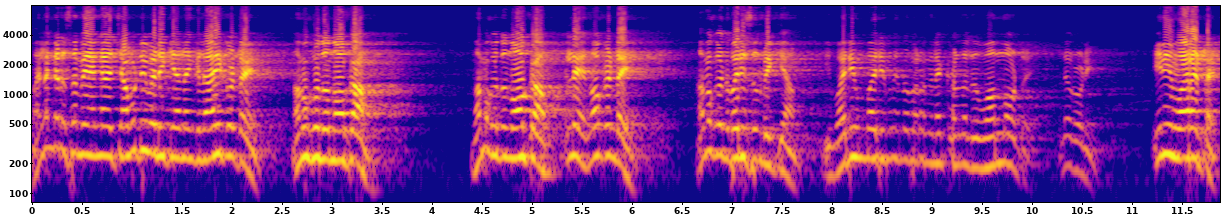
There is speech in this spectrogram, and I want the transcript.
മലങ്കര സമയം അങ്ങനെ ചവിട്ടി പഠിക്കുകയാണെങ്കിൽ ആയിക്കോട്ടെ നമുക്കൊന്ന് നോക്കാം. നമുക്കൊന്ന് നോക്കാം അല്ലേ? നോക്കണ്ടേ? നമുക്കൊന്ന് പരിശ്രമിക്കാം. ഈ വരും വരും എന്ന് പറഞ്ഞതിനേക്കാൾ നല്ലത് വന്നോട്ടെ. അല്ലേ റോണി? ഇനി വരട്ടെ.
